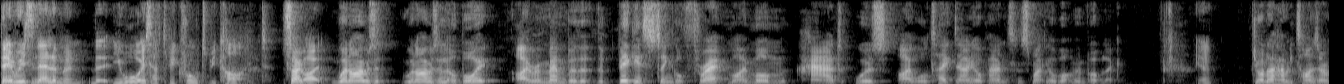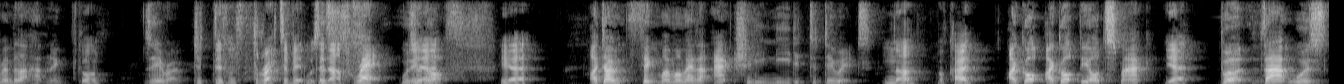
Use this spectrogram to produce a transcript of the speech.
there is an element that you always have to be cruel to be kind. So right? when I was a when I was a little boy, I remember that the biggest single threat my mum had was, "I will take down your pants and smack your bottom in public." Do you want to know how many times I remember that happening? go on. Zero. The, the threat of it was The enough. The threat was Yeah. enough. Yeah. I don't think my mum ever actually needed to do it. No. Okay. I got I got the odd smack, Yeah. but that was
